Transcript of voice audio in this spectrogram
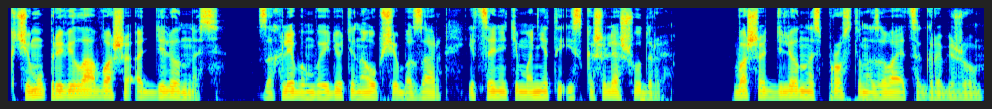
"К чему привела ваша отделенность? За хлебом вы идете на общий базар и цените монеты из кошеля шудры. Ваша отделенность просто называется грабежом,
